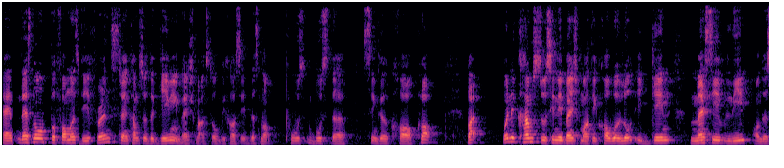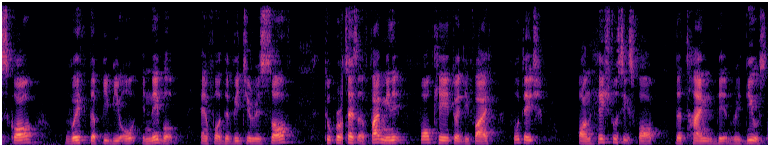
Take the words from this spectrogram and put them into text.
And there's no performance difference when it comes to the gaming benchmarks though, because it does not boost the single core clock. But when it comes to Cinebench multi-core workload, it gained massive lead on the score with the PBO enabled. And for the DaVinci Resolve, to process a 5 minute 4K 25 footage on H.264, the time did reduce.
